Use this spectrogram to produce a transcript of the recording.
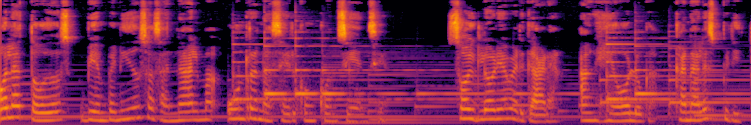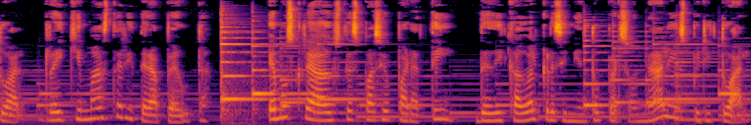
Hola a todos, bienvenidos a San Alma, un renacer con conciencia. Soy Gloria Vergara, angeóloga, canal espiritual, Reiki Master y terapeuta. Hemos creado este espacio para ti, dedicado al crecimiento personal y espiritual.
